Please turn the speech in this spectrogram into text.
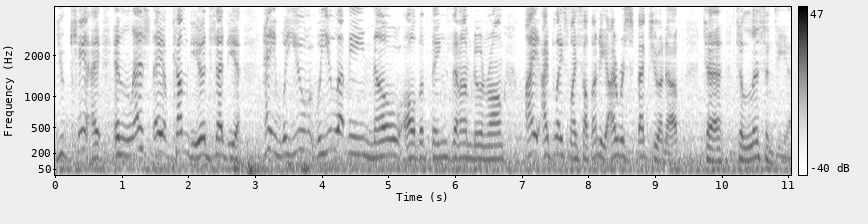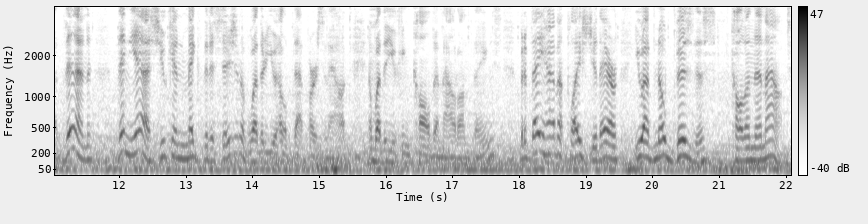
you can't, unless they have come to you and said to you, hey, will you, will you let me know all the things that I'm doing wrong? I, I place myself under you. I respect you enough to, to listen to you. Then, then yes, you can make the decision of whether you help that person out and whether you can call them out on things. But if they haven't placed you there, you have no business calling them out.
